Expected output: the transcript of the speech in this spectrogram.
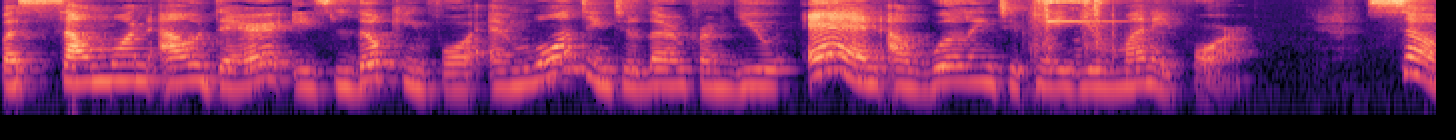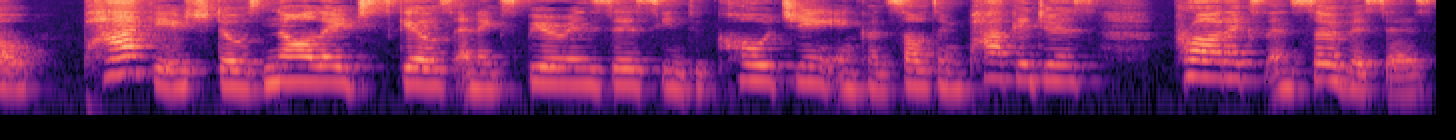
but someone out there is looking for and wanting to learn from you and are willing to pay you money for. So, package those knowledge, skills, and experiences into coaching and consulting packages, products, and services,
